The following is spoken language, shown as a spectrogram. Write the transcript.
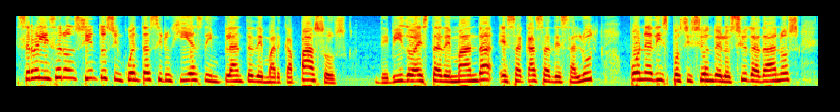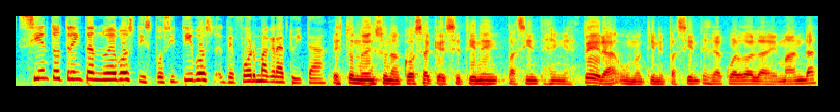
se realizaron 150 cirugías de implante de marcapasos. Debido a esta demanda, esa Casa de Salud pone a disposición de los ciudadanos 130 nuevos dispositivos de forma gratuita. Esto no es una cosa que se tiene pacientes en espera, uno tiene pacientes de acuerdo a la demanda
